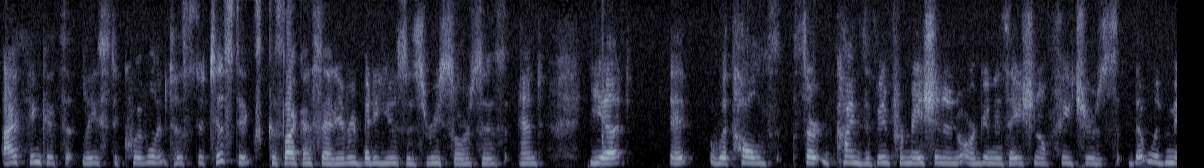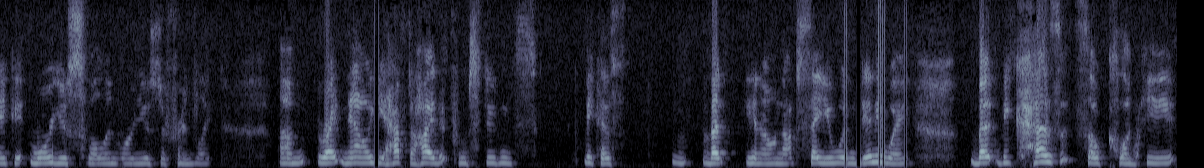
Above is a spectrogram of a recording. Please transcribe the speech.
I think it's at least equivalent to statistics because, like I said, everybody uses resources and yet it withholds certain kinds of information and organizational features that would make it more useful and more user friendly. Um, right now, you have to hide it from students because, but you know, not to say you wouldn't anyway, but because it's so clunky,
